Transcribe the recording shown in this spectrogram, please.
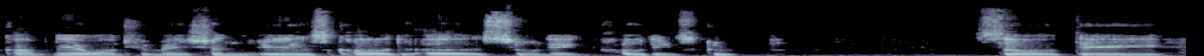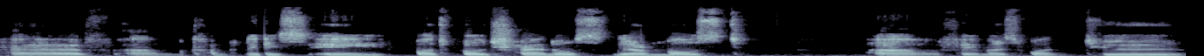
company I want to mention is called uh, Suning Holdings Group. So they have um, companies in multiple channels. Their most uh, famous one to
